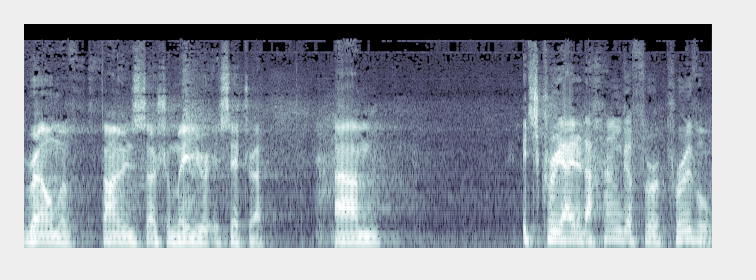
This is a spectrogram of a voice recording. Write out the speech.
realm of phones, social media, etc. Um, it's created a hunger for approval.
